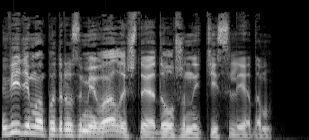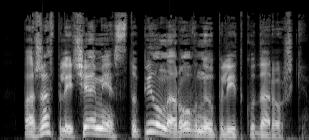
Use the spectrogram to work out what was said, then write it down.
Видимо, подразумевалось, что я должен идти следом. Пожав плечами, ступил на ровную плитку дорожки.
